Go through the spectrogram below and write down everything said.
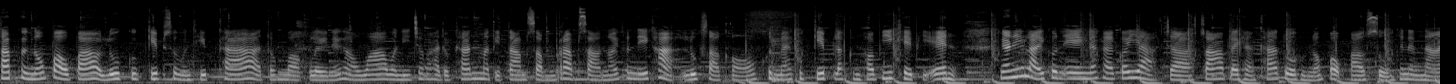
ทรัพย์ของน้องเป่าเป่าลูกกุ๊บกิ๊บสุมนทิพย์ค่ะ ต้องบอกเลยนะคะว่าวันนี้จะพาทุกท่านมาติดตามสำหรับสาวน้อยคนนี้ค่ะ ลูกสาวของคุณแม่กุ๊บกิ๊บและคุณพ่อพี่ KPN งานนี้หลายคนเองนะคะ ก็อยากจะทราบเลยค่ะค่าตัวของน้องเป่าเป่าสูงขนาดไหน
